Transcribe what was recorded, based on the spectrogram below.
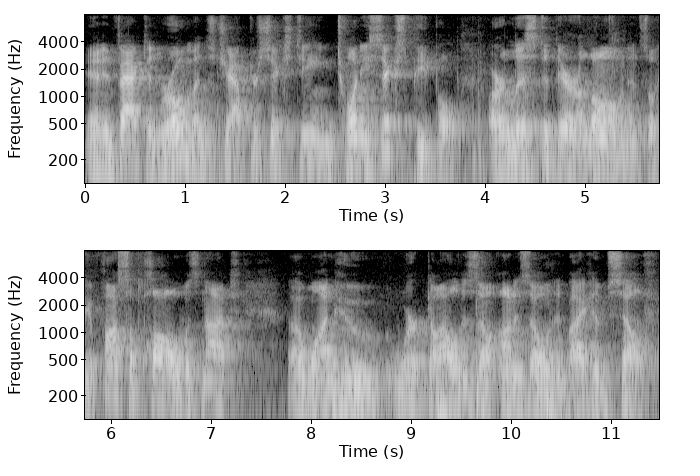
And in fact, in Romans chapter 16, 26 people are listed there alone. And so the Apostle Paul was not uh, one who worked all his own, on his own and by himself.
